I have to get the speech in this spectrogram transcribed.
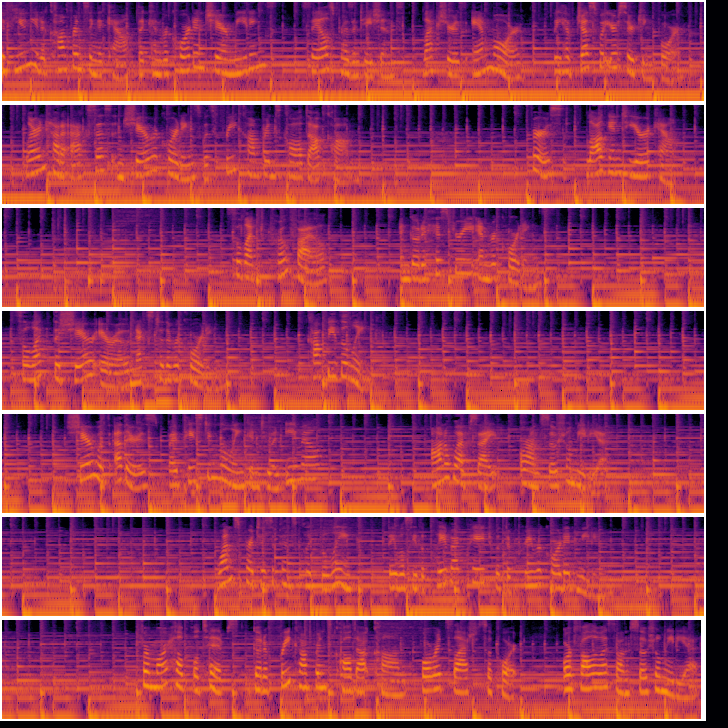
If you need a conferencing account that can record and share meetings, sales presentations, lectures, and more, we have just what you're searching for. Learn how to access and share recordings with freeconferencecall.com. First, log into your account. Select Profile and go to History and Recordings. Select the Share arrow next to the recording. Copy the link. Share with others by pasting the link into an email, on a website, or on social media. Once participants click the link, they will see the playback page with the pre-recorded meeting. For more helpful tips, go to freeconferencecall.com forward slash support or follow us on social media.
